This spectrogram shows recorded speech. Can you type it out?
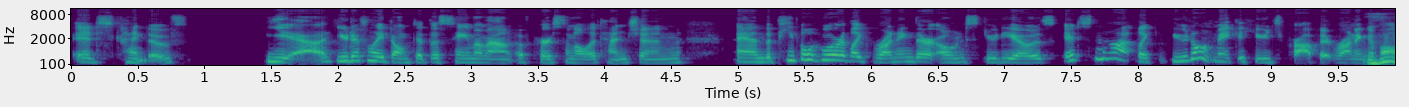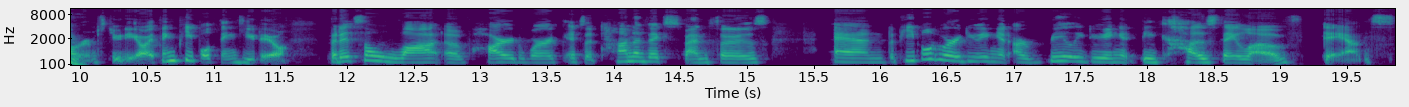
it's kind of yeah, you definitely don't get the same amount of personal attention. And the people who are like running their own studios, it's not like you don't make a huge profit running a mm-hmm. ballroom studio. I think people think you do, but it's a lot of hard work. It's a ton of expenses. And the people who are doing it are really doing it because they love dance.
